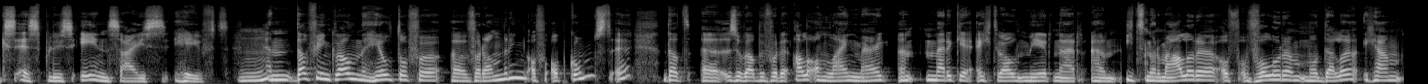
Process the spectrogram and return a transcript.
XS plus 1 size heeft. En dat vind ik wel een heel toffe verandering of opkomst. Hè? Dat zowel bijvoorbeeld alle online mer merken echt wel meer naar um, iets normalere of vollere modellen gaan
